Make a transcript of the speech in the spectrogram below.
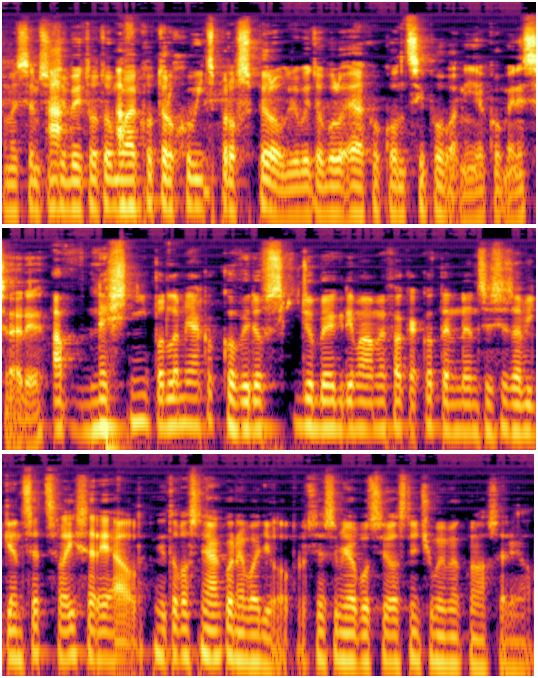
A myslím si, a, že by to tomu a, jako trochu víc prospělo, kdyby to bylo jako koncipovaný jako minisérie. A v dnešní, podle mě jako covidovské době, kdy máme fakt jako tendenci si za víkend se celý seriál, tak mě to vlastně jako nevadilo, protože jsem měl pocit, že vlastně čumím jako na seriál.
